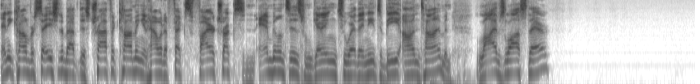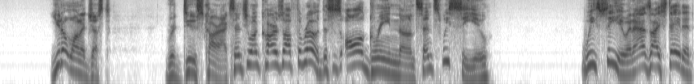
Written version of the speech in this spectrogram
Any conversation about this traffic calming and how it affects fire trucks and ambulances from getting to where they need to be on time and lives lost there? You don't want to just reduce car accidents. You want cars off the road. This is all green nonsense. We see you. We see you. And as I stated,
